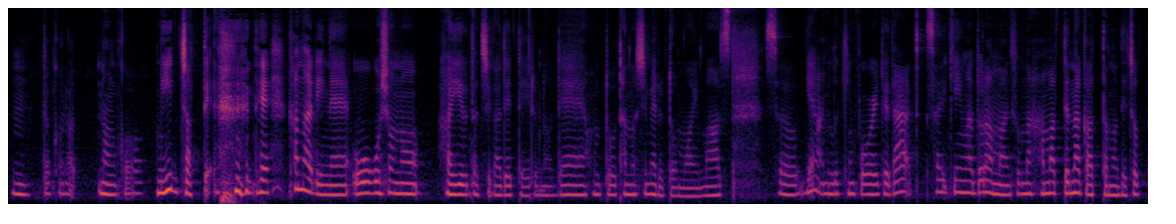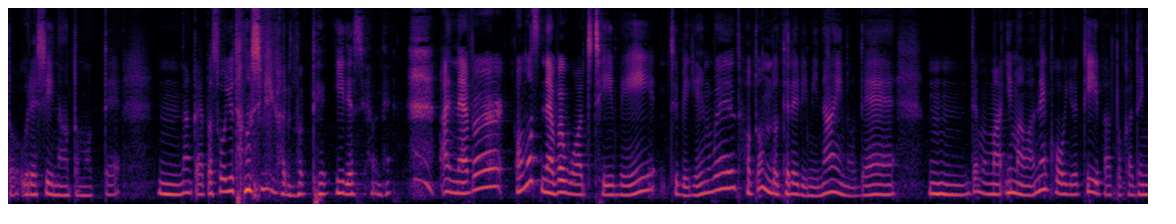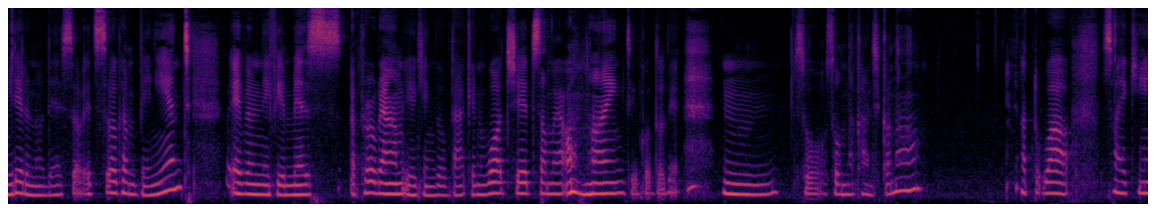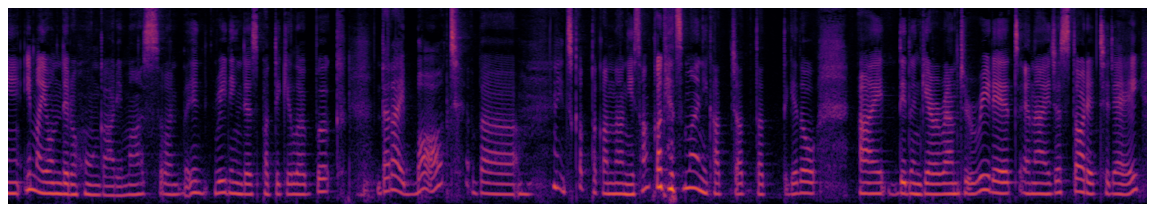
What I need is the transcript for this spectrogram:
うん、だからなんか見ちゃってでかなりね大御所の 俳優たちが出ているので本当楽しめると思います。So yeah, I'm looking forward to that. 最近はドラマにそんなハマってなかったのでちょっと嬉しいなと思ってうん、なんかやっぱそういう楽しみがあるのっていいですよね。I never, almost never watch TV to begin with. ほとんどテレビ見ないので、うん、でもまあ今はね、こういう TVer とかで見れるので、so it's so convenient. Even if you miss a program, you can go back and watch it somewhere online ということで、うん、そう、そんな感じかな。あとは最近今読んでる本があります。Reading this particular book that I bought about いつ買ったかな ?2、3ヶ月前に買っちゃったってけど I didn't get around to read it and I just started today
